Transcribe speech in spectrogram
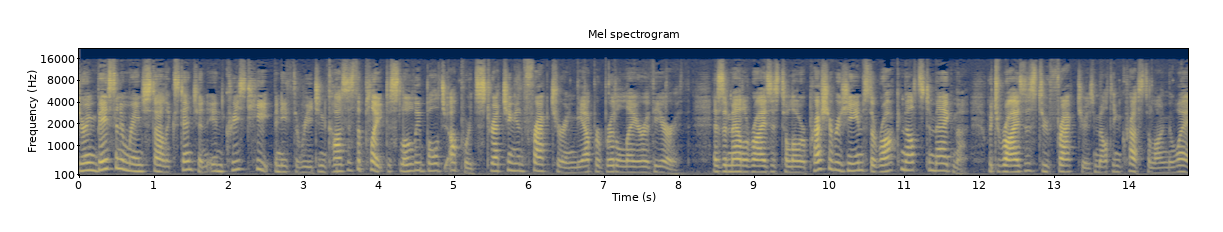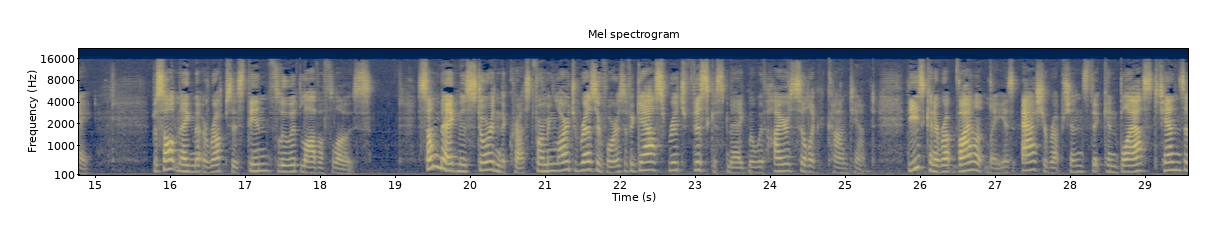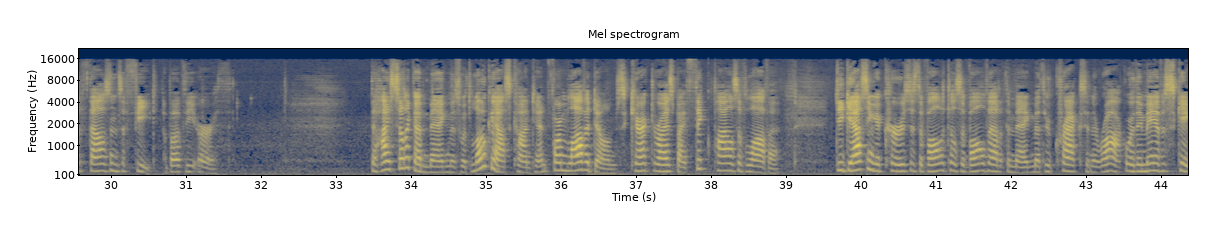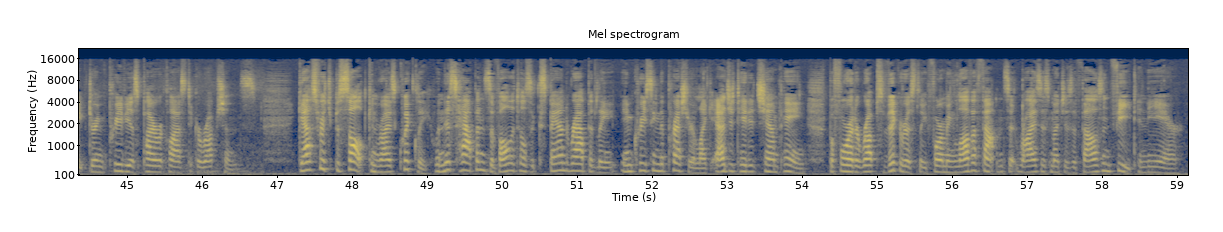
During basin and range style extension, increased heat beneath the region causes the plate to slowly bulge upwards, stretching and fracturing the upper brittle layer of the earth. As the mantle rises to lower pressure regimes, the rock melts to magma, which rises through fractures, melting crust along the way. Basalt magma erupts as thin, fluid lava flows. Some magma is stored in the crust, forming large reservoirs of a gas-rich viscous magma with higher silica content. These can erupt violently as ash eruptions that can blast tens of thousands of feet above the earth. The high silica magmas with low gas content form lava domes, characterized by thick piles of lava. Degassing occurs as the volatiles evolve out of the magma through cracks in the rock, or they may have escaped during previous pyroclastic eruptions. Gas-rich basalt can rise quickly. When this happens, the volatiles expand rapidly, increasing the pressure like agitated champagne before it erupts vigorously, forming lava fountains that rise as much as a thousand feet in the air.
